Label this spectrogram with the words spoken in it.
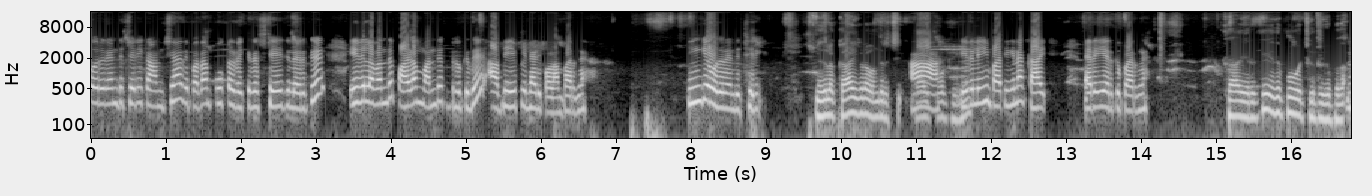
ஒரு ரெண்டு செடி காமிச்சேன். அது இப்பதான் பூக்கள் வைக்கிற ஸ்டேஜ்ல இருக்கு. இதுல வந்து பழம் வந்துகிட்டு இருக்குது. அப்படியே பின்னாடி போலாம் பாருங்க. இங்க ஒரு ரெண்டு செடி. இதுல காய் கூட வந்துருச்சு. இதுலயும் பாத்தீங்கன்னா காய் நிறைய இருக்கு பாருங்க. காய் இருக்கு. இது பூ வச்சுக்கிட்டு இருக்கு இப்பதான்.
